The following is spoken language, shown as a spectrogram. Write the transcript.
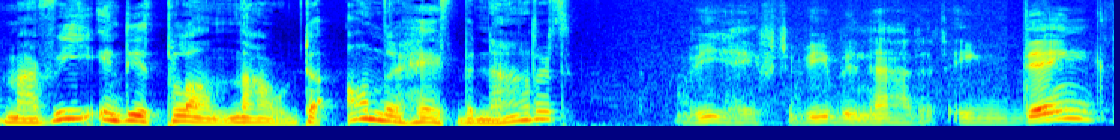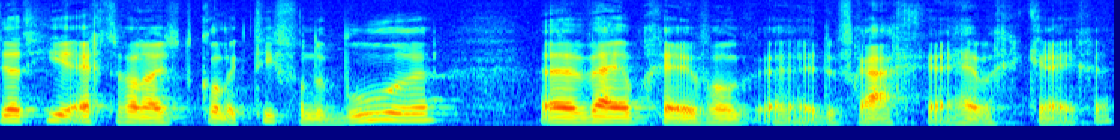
Maar wie in dit plan nou de ander heeft benaderd, wie heeft wie benaderd? Ik denk dat hier echt vanuit het collectief van de boeren uh, wij op een gegeven moment uh, de vraag uh, hebben gekregen.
